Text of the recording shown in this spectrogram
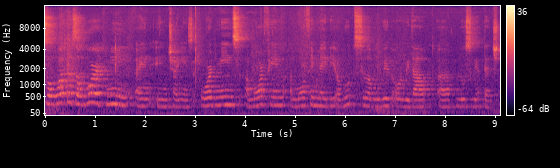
So what does a word mean in, in Chinese? A word means a morpheme. A morpheme may be a root syllable with or without a loosely attached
